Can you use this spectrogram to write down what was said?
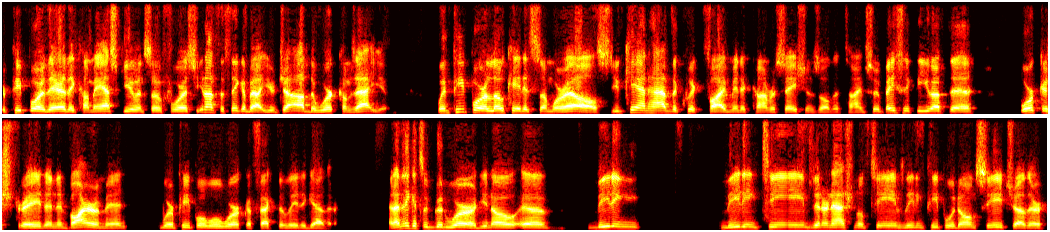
Your people are there; they come ask you and so forth. So you don't have to think about your job. The work comes at you. When people are located somewhere else, you can't have the quick five minute conversations all the time. So basically, you have to orchestrate an environment where people will work effectively together. And I think it's a good word. You know, uh, leading leading teams, international teams, leading people who don't see each other,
